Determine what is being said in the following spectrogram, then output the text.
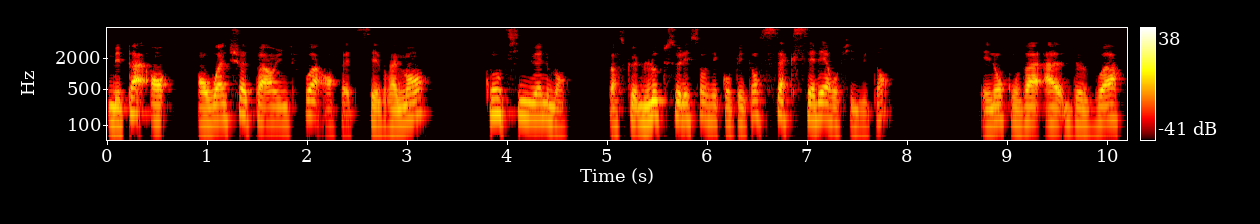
mais pas en one shot, pas en une fois en fait, c'est vraiment continuellement. Parce que l'obsolescence des compétences s'accélère au fil du temps. Et donc on va devoir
